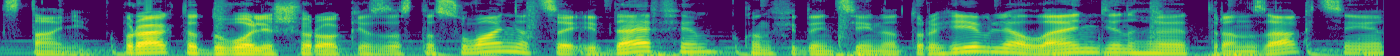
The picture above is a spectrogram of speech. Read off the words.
стані. У проекту доволі широке застосування: це і DeFi, конфіденційна торгівля, лендінги, транзакції,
